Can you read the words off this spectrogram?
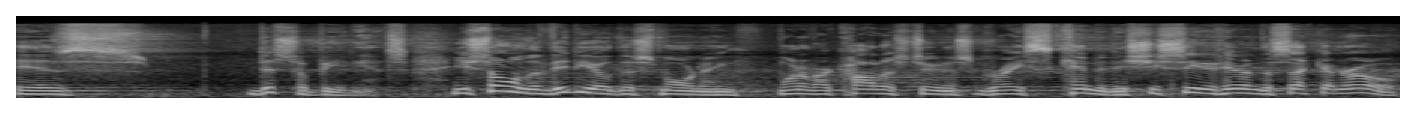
is disobedience. You saw in the video this morning one of our college students, Grace Kennedy, she's seated here in the second row.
